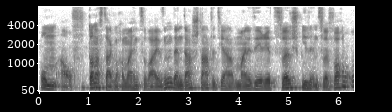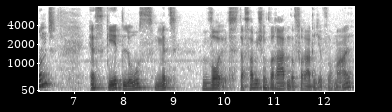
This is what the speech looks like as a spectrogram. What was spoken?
um auf Donnerstag noch einmal hinzuweisen, denn da startet ja meine Serie zwölf Spiele in zwölf Wochen und es geht los mit Volt. Das habe ich schon verraten, das verrate ich jetzt nochmal.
